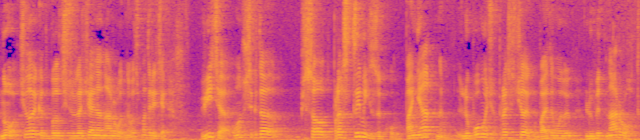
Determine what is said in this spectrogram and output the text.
Но человек это был чрезвычайно народный. Вот смотрите, Витя, он всегда писал простым языком, понятным, любому простому человеку, поэтому любит народ.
